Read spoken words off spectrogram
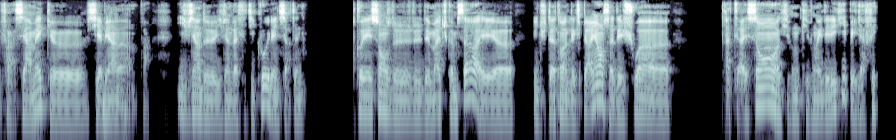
enfin c'est un mec euh, s'il y a bien enfin il vient de il vient de l'Atlético, il a une certaine connaissance de, des matchs comme ça et, euh, et tu t'attends à de l'expérience, à des choix euh, intéressants qui vont qui vont aider l'équipe et il a fait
